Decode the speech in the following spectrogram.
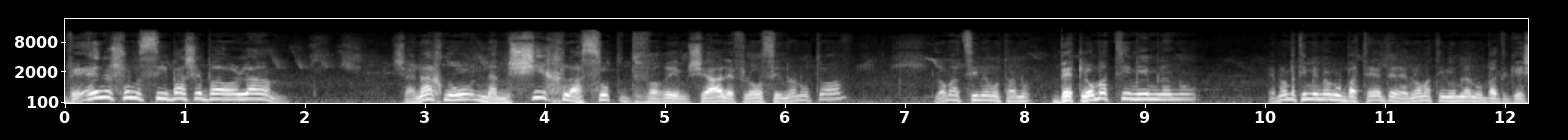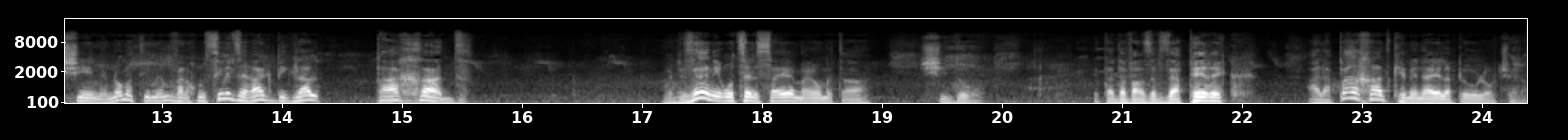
ואין שום סיבה שבעולם שאנחנו נמשיך לעשות דברים שא' לא עושים לנו טוב, לא מעצימים אותנו, ב' לא מתאימים לנו, הם לא מתאימים לנו בתדר, הם לא מתאימים לנו בדגשים, הם לא מתאימים, ואנחנו עושים את זה רק בגלל פחד. ובזה אני רוצה לסיים היום את השידור, את הדבר הזה, וזה הפרק על הפחד כמנהל הפעולות שלנו.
